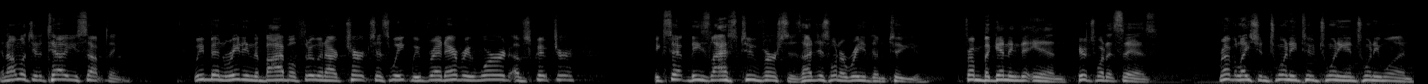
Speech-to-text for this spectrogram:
And I want you to tell you something. We've been reading the Bible through in our church this week. We've read every word of Scripture except these last two verses. I just want to read them to you from beginning to end. Here's what it says Revelation 22 20 and 21.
